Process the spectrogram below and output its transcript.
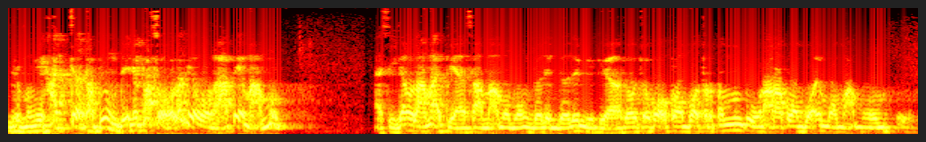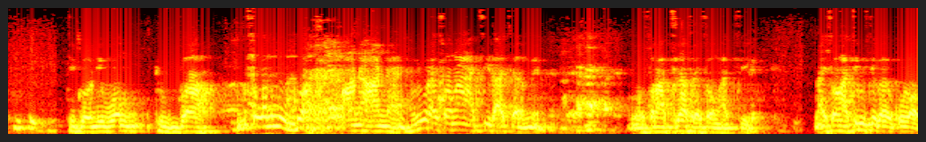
Gremengi hajat, tapi yang ini pas sholat ya wong apa ya makmum. Nah, sehingga ulama biasa makmum wong dolim-dolim gitu ya. Kalau cocok kelompok tertentu, arah kelompoknya mau makmum. Digoni wong dumba. Selain mubah, aneh-aneh. Lu rasa ngaji tak jamin. Mau jelas rasa ngaji. Nah, iso ngaji mesti kayak kulo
